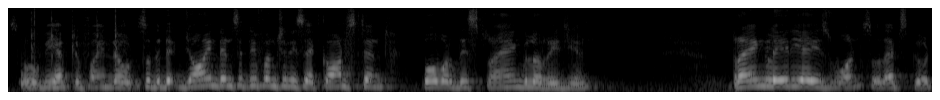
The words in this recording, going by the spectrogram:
So we have to find out, so the joint density function is a constant over this triangular region. Triangle area is 1, so that's good.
